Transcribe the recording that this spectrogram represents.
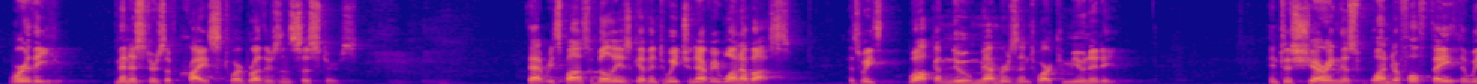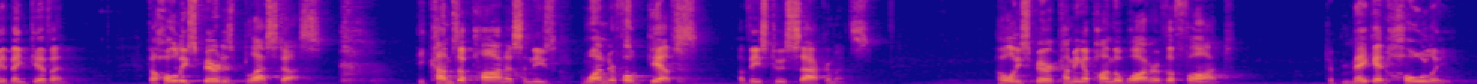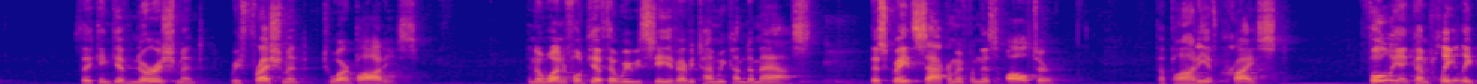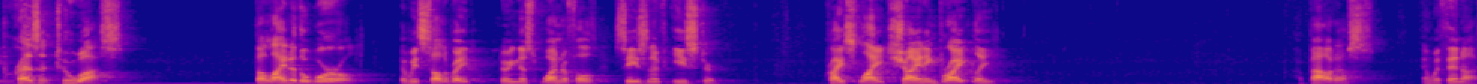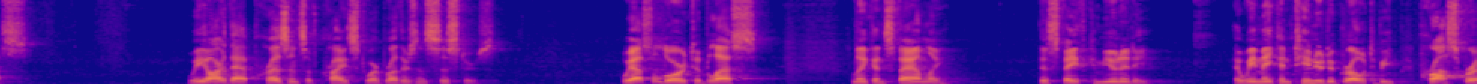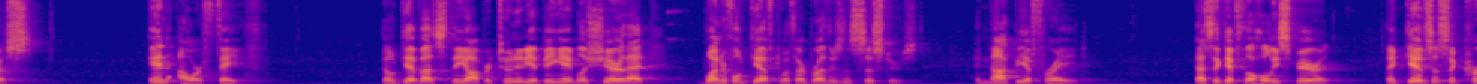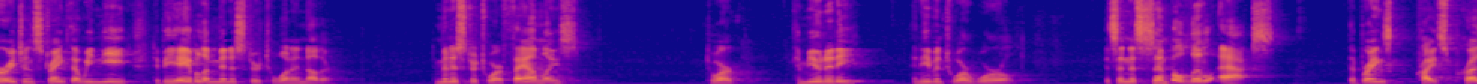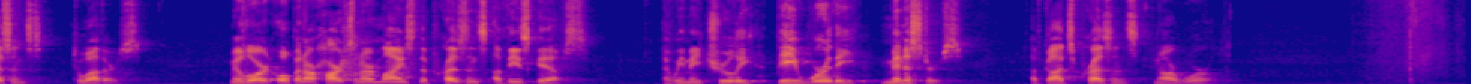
worthy ministers of Christ to our brothers and sisters. That responsibility is given to each and every one of us as we welcome new members into our community, into sharing this wonderful faith that we've been given. The Holy Spirit has blessed us. He comes upon us in these wonderful gifts of these two sacraments. The Holy Spirit coming upon the water of the font to make it holy so they can give nourishment, refreshment to our bodies. And the wonderful gift that we receive every time we come to Mass, this great sacrament from this altar, the body of Christ, fully and completely present to us, the light of the world that we celebrate during this wonderful season of Easter. Christ's light shining brightly about us and within us. We are that presence of Christ to our brothers and sisters. We ask the Lord to bless Linkon's family, this faith community, that we may continue to grow, to be prosperous in our faith. They'll give us the opportunity of being able to share that wonderful gift with our brothers and sisters and not be afraid. That's the gift of the Holy Spirit that gives us the courage and strength that we need to be able to minister to one another, to minister to our families, to our community, and even to our world. It's in the simple little acts that brings Christ's presence to others. May Lord open our hearts and our minds to the presence of these gifts, that we may truly be worthy ministers of God's presence in our world.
